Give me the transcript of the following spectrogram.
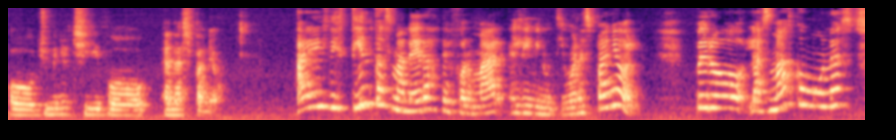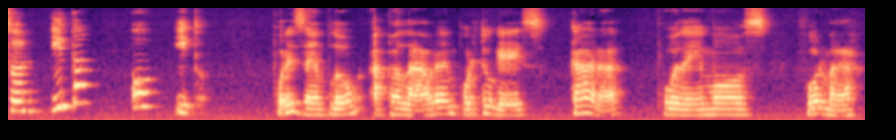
o diminutivo em espanhol? Hay distintas maneras de formar el diminutivo en español, pero las más comunes son ita o ito. Por exemplo, a palavra em português cara podemos formar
